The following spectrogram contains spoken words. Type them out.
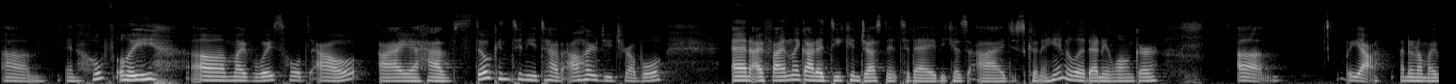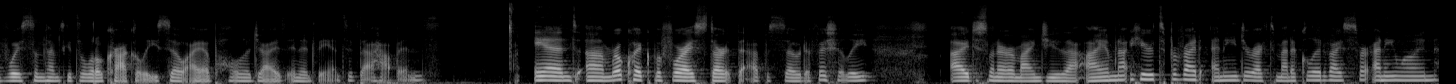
Um, and hopefully, uh, my voice holds out. I have still continued to have allergy trouble, and I finally got a decongestant today because I just couldn't handle it any longer. Um, but yeah, I don't know. My voice sometimes gets a little crackly, so I apologize in advance if that happens. And um, real quick before I start the episode officially, I just want to remind you that I am not here to provide any direct medical advice for anyone.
